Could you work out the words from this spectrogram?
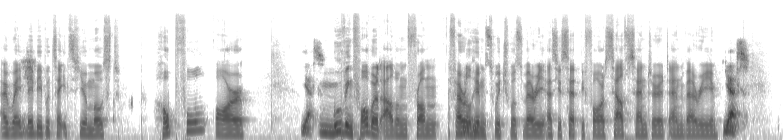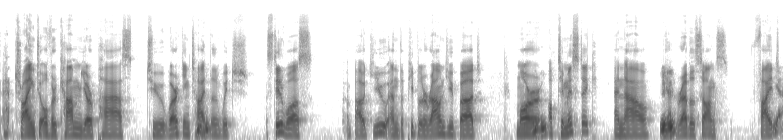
I maybe would say it's your most hopeful or yes moving forward album from feral mm-hmm. hymns which was very as you said before self-centered and very yes trying to overcome your past to working mm-hmm. title mm-hmm. which still was about you and the people around you, but more mm-hmm. optimistic. And now, mm-hmm. yeah, rebel songs fight yeah.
